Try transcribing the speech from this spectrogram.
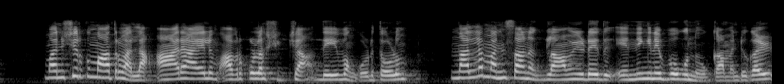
മനുഷ്യർക്ക് മാത്രമല്ല ആരായാലും അവർക്കുള്ള ശിക്ഷ ദൈവം കൊടുത്തോളും. നല്ല മനസ്സാണ് ഗ്ലാമയുടേത്. എന്നിങ്ങനെ പോകുന്നു കമന്റുകൾ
